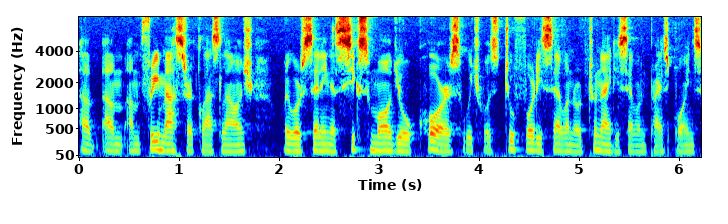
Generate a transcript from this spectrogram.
a um, um, free masterclass launch where we're selling a six module course, which was 247 or 297 price points.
